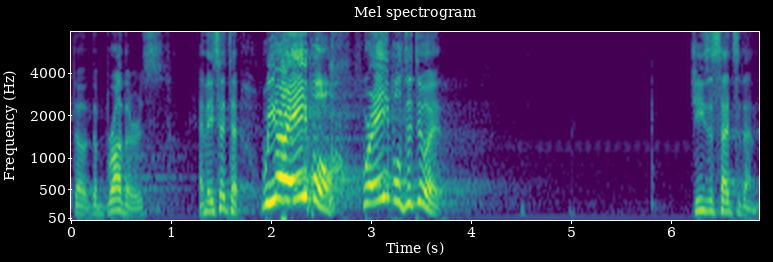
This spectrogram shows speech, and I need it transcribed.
the, the brothers, and they said to him, We are able. We're able to do it. Jesus said to them,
